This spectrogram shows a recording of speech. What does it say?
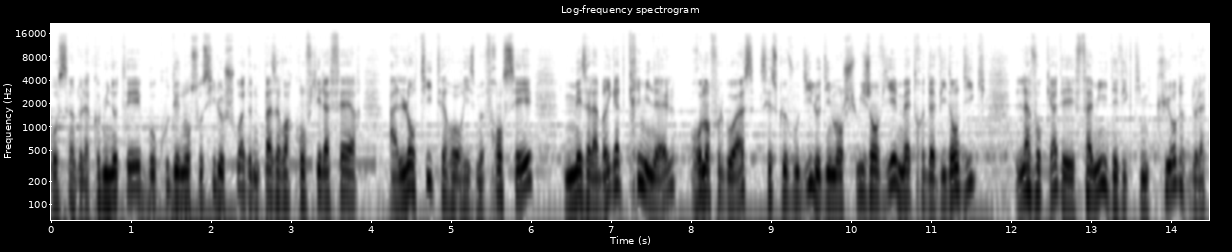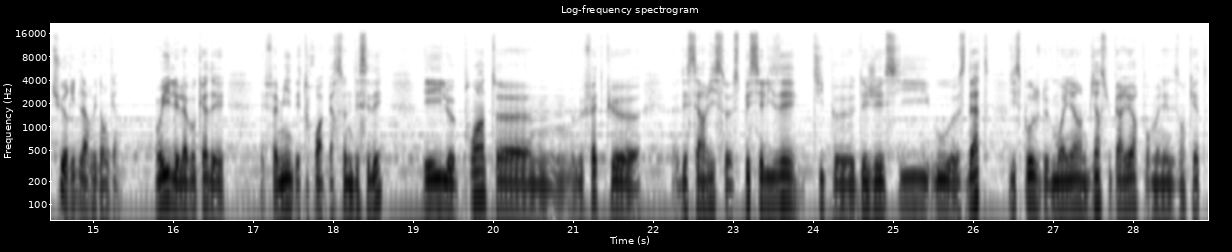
Au sein de la communauté, beaucoup dénoncent aussi le choix de ne pas avoir confié l'affaire à l'antiterrorisme français, mais à la brigade criminelle. Ronan Folgoas, c'est ce que vous dit le dimanche 8 janvier maître David Andic, l'avocat des familles des victimes kurdes de la tuerie de la rue d'Anguin. Oui, il est l'avocat des, familles des trois personnes décédées et il pointe euh, le fait que euh, des services spécialisés type euh, DGSI ou SDAT disposent de moyens bien supérieurs pour mener des enquêtes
